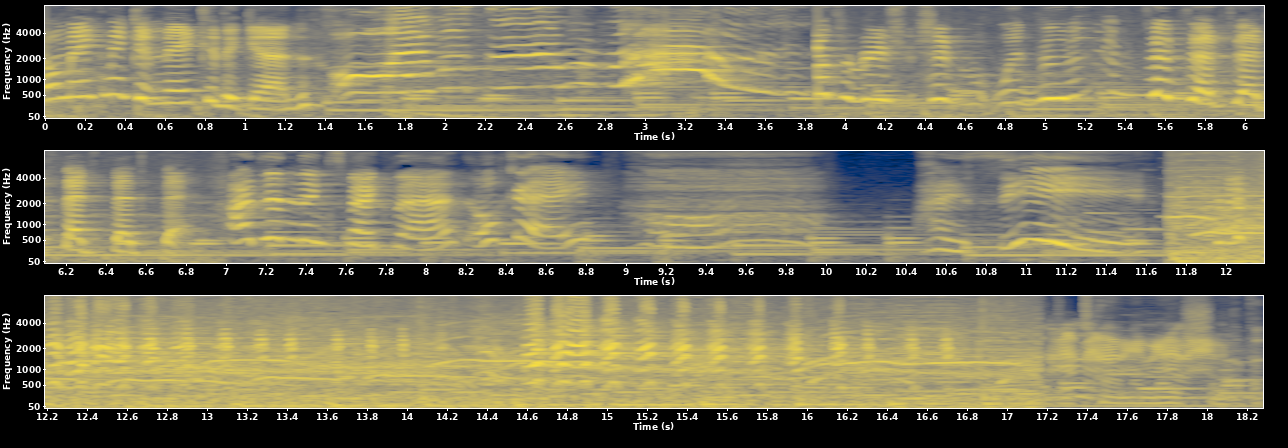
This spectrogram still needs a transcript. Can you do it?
Don't make me get naked again. Oh, I was I didn't expect that. Okay. I see. Determination of a.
